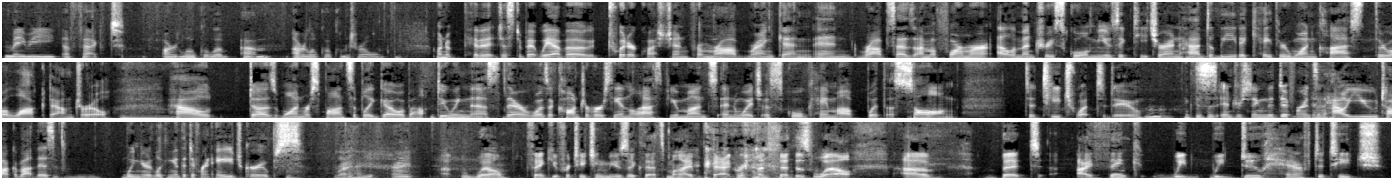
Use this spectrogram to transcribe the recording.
maybe affect our local um, our local control. I want to pivot just a bit. We have a Twitter question from mm-hmm. Rob Rankin, and Rob says, "I'm a former elementary school music teacher and had to lead a K through one class through a lockdown drill. Mm. How does one responsibly go about doing this? There was a controversy in the last few months in which a school came up with a song." to teach what to do. Mm. I think this is interesting the difference yeah. in how you talk about this when you're looking at the different age groups. Right. Right. right. Uh, well, thank you for teaching music. That's my background as well. Uh, but I think we we do have to teach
